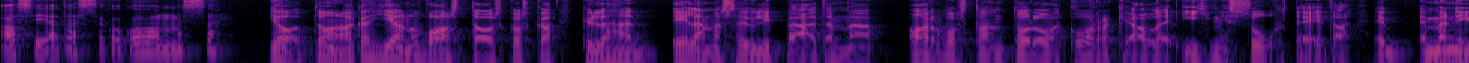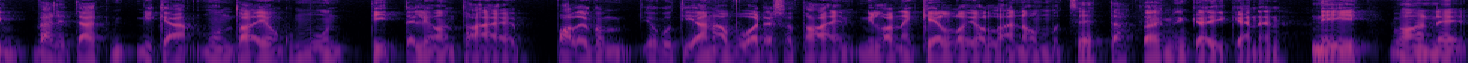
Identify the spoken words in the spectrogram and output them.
asia tässä koko hommassa. Joo, tuo on aika hieno vastaus, koska kyllähän elämässä ylipäätään mä arvostan todella korkealle ihmissuhteita. En, en mä niin välitä, että mikä mun tai jonkun muun titteli on tai paljonko joku tienaa vuodessa tai millainen kello jollain on, mutta se, että... Tai minkä ikäinen. Niin, vaan mm. ne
